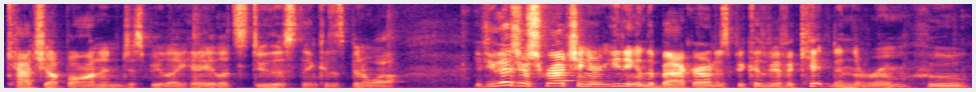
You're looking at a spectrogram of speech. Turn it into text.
catch up on, and just be like, hey, let's do this thing, because it's been a while. If you guys are scratching or eating in the background, it's because we have a kitten in the room who,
